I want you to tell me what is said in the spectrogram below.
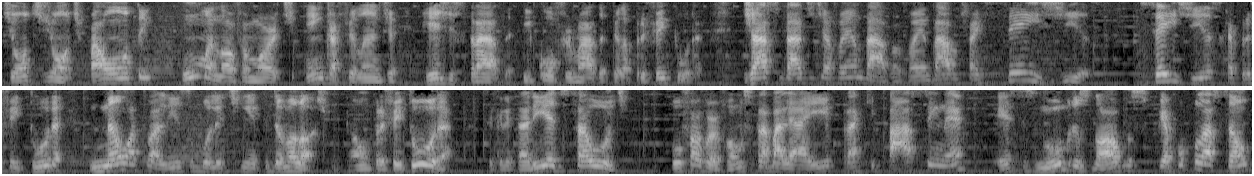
de ontem de ontem para ontem, uma nova morte em Cafelândia registrada e confirmada pela prefeitura. Já a cidade de Havaiandava, Havaiandava faz seis dias seis dias que a prefeitura não atualiza o boletim epidemiológico. Então, prefeitura, Secretaria de Saúde, por favor, vamos trabalhar aí para que passem, né, esses números novos que a população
